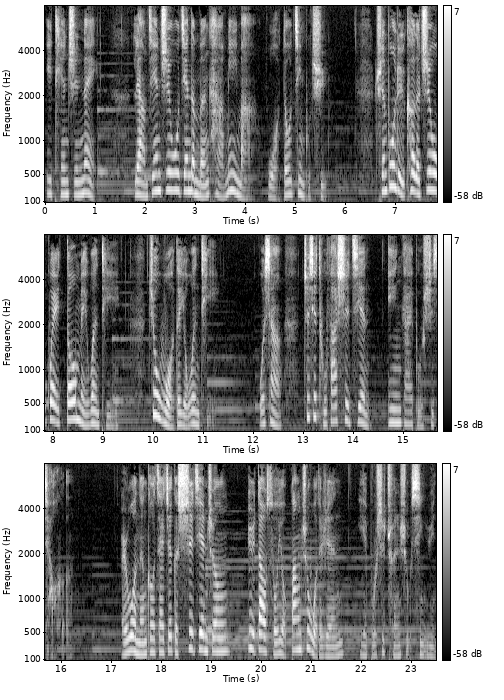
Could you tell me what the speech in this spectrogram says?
一天之内，两间置物间的门卡密码我都进不去，全部旅客的置物柜都没问题，就我的有问题。我想这些突发事件应该不是巧合，而我能够在这个事件中遇到所有帮助我的人，也不是纯属幸运。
